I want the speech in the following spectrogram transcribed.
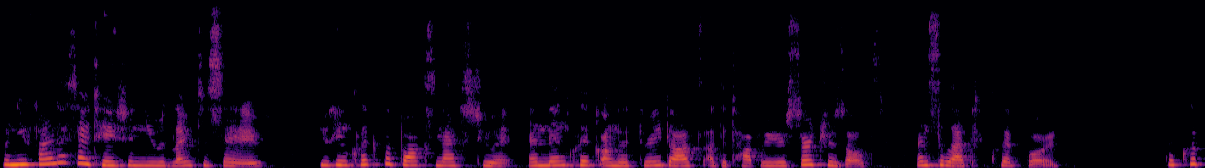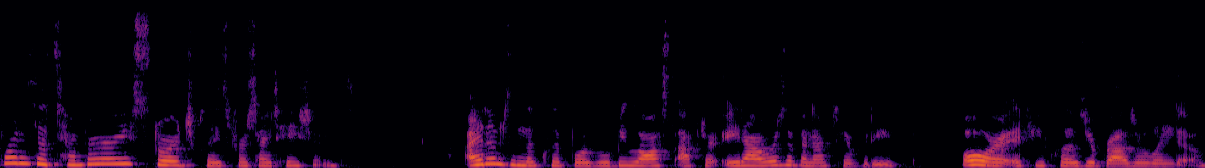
When you find a citation you would like to save, you can click the box next to it and then click on the three dots at the top of your search results and select Clipboard. The clipboard is a temporary storage place for citations. Items in the clipboard will be lost after 8 hours of inactivity or if you close your browser window.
